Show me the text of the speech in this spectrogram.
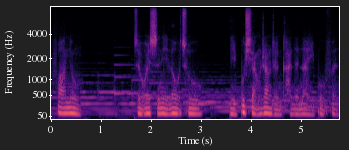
发怒只会使你露出你不想让人看的那一部分。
